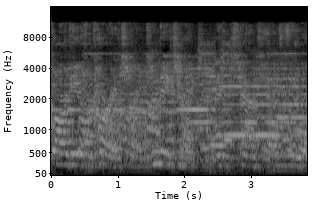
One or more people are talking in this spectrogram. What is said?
Guardian of courage, nature, and champion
